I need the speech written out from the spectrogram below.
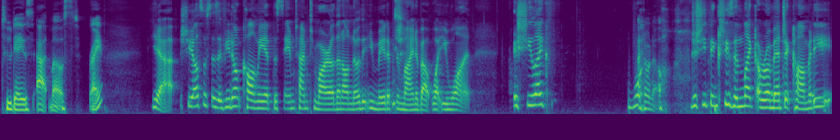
two days at most, right? Yeah. She also says, if you don't call me at the same time tomorrow, then I'll know that you made up your mind about what you want. Is she like, I don't know. does she think she's in like a romantic comedy?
